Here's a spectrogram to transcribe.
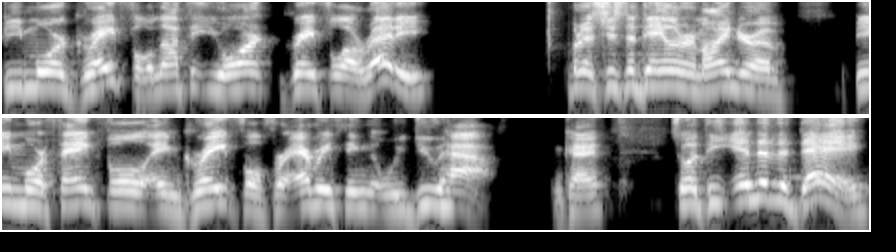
be more grateful. Not that you aren't grateful already, but it's just a daily reminder of being more thankful and grateful for everything that we do have. Okay. So at the end of the day,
